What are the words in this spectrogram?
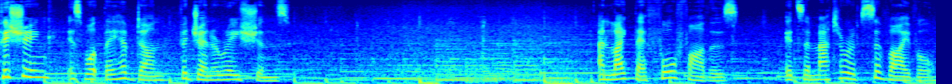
Fishing is what they have done for generations. And like their forefathers, it's a matter of survival.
